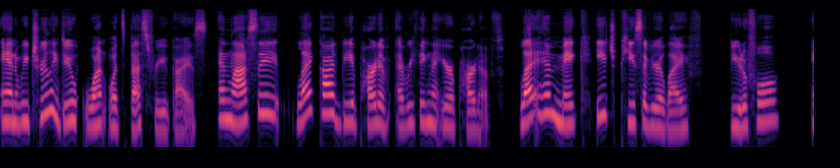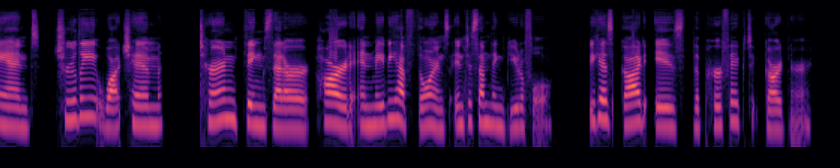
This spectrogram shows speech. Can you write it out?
And we truly do want what's best for you guys. And lastly, let God be a part of everything that you're a part of. Let Him make each piece of your life beautiful and truly watch him turn things that are hard and maybe have thorns into something beautiful. Because God is the perfect gardener.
